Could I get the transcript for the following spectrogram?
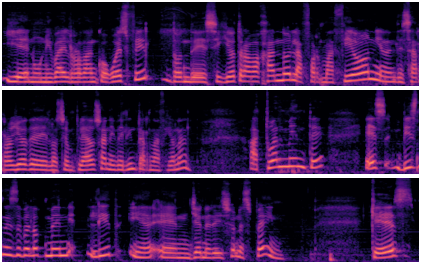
y en Unibail Rodanco Westfield, donde siguió trabajando en la formación y en el desarrollo de los empleados a nivel internacional. Actualmente es Business Development Lead en Generation Spain, que es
